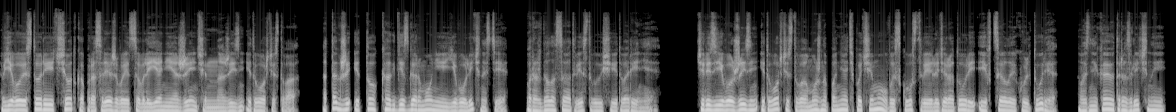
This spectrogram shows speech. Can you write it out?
В его истории четко прослеживается влияние женщин на жизнь и творчество, а также и то, как дисгармония его личности порождала соответствующие творения. Через его жизнь и творчество можно понять, почему в искусстве, литературе и в целой культуре возникают различные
